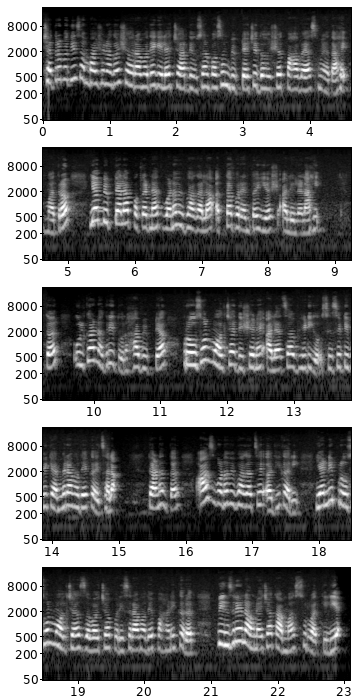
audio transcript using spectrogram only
छत्रपती संभाजीनगर शहरामध्ये गेल्या चार दिवसांपासून बिबट्याची दहशत पाहावयास मिळत आहे. मात्र या बिबट्याला पकडण्यात वन विभागाला आतापर्यंत यश आलेलं नाही. तर उल्का नगरीतून हा बिबट्या प्रोझोन मॉलच्या दिशेने आल्याचा व्हिडिओ सीसीटीव्ही कॅमेऱ्यामध्ये कैद झाला. त्यानंतर आज वन विभागाचे अधिकारी यांनी प्रोझोन मॉलच्या जवळच्या परिसरामध्ये पाहणी करत पिंजरे लावण्याच्या कामास सुरुवात केली आहे.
